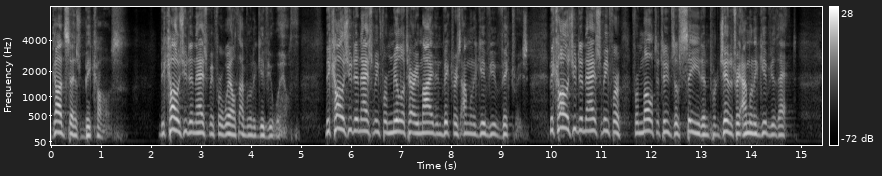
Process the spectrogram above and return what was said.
God says, Because. Because you didn't ask me for wealth, I'm going to give you wealth. Because you didn't ask me for military might and victories, I'm going to give you victories. Because you didn't ask me for, for multitudes of seed and progenitory, I'm going to give you that.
